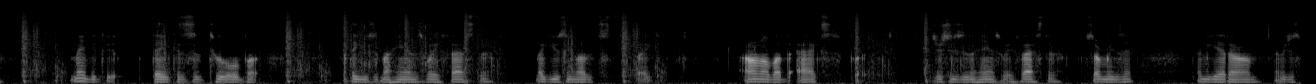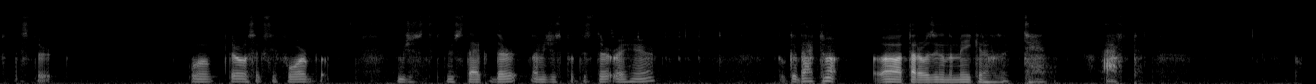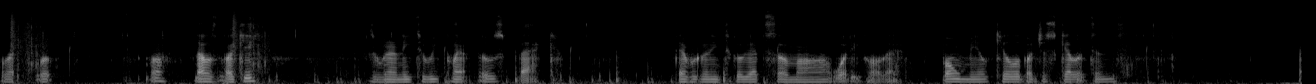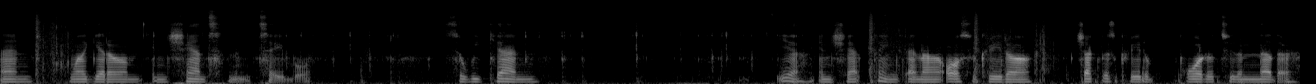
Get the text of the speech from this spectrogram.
maybe the because it's a tool, but I think using my hands way faster. Like using other like I don't know about the axe, but just using the hands way faster for some reason. Let me get um. Let me just put this dirt. Well, there was 64, but let me just stack dirt. Let me just put this dirt right here. Go get back to my. Oh, I thought I wasn't gonna make it. I was like, damn, after. Whoop. Well, that was lucky. Because we're gonna need to replant those back. Then we're gonna need to go get some. Uh, what do you call that? Bone meal. Kill a bunch of skeletons and I want to get um enchantment table so we can yeah enchant things and uh, also create a checklist create a portal to the nether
